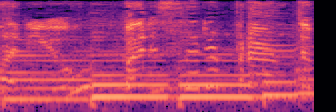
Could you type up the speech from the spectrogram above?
మరియు పరిసర ప్రాంత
